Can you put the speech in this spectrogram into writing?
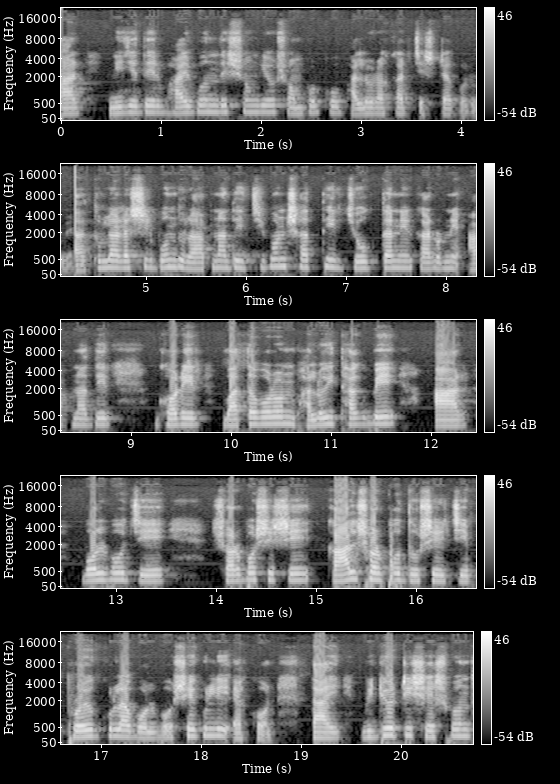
আর নিজেদের ভাই বোনদের সঙ্গেও সম্পর্ক ভালো রাখার চেষ্টা করবেন। তুলা রাশির বন্ধুরা, আপনাদের জীবন সাথীর যোগদানের কারণে আপনাদের ঘরের বাতাবরণ ভালোই থাকবে। আর বলব যে সর্বশেষে কাল সর্প দোষের যে প্রয়োগগুলা বলব সেগুলি এখন। তাই ভিডিওটি শেষ পর্যন্ত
